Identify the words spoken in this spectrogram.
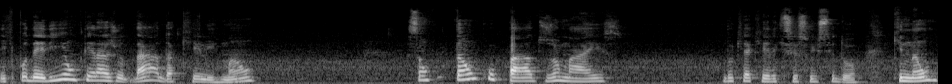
e que poderiam ter ajudado aquele irmão são tão culpados ou mais do que aquele que se suicidou, que não,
